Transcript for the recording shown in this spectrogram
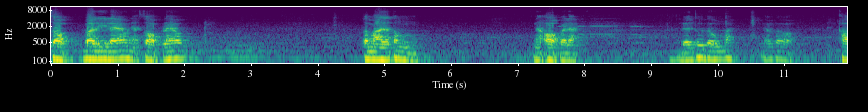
สอบบาลีแล้วเนี่ย สอบแล้วต่อมาจะต้องนะออกไปแล้ว เดินทุดงบ้างแล้วก็เข้า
